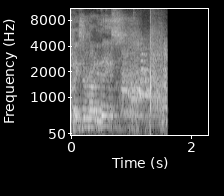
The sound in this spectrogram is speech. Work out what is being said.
Thanks, everybody. Thanks.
